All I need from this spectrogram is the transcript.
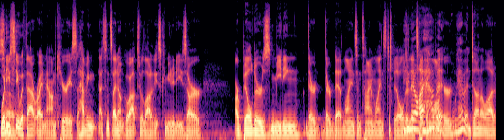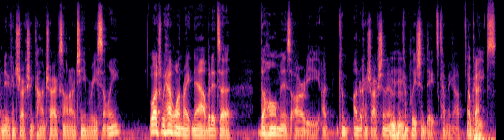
What do you see with that right now? I'm curious. Having since I don't go out to a lot of these communities, are are builders meeting their their deadlines and timelines to build? Are they I taking longer? we haven't done a lot of new construction contracts on our team recently. Well, actually, we have one right now, but it's a the home is already uh, under construction and the completion date's coming up in Mm-hmm. Okay. weeks.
